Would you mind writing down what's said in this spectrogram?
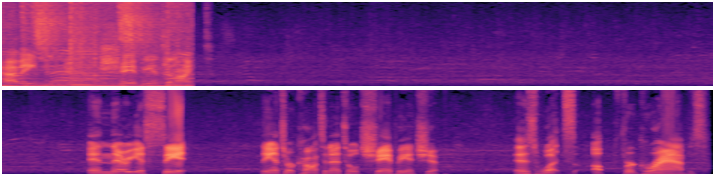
have a new champion tonight? And there you see it. The Intercontinental Championship is what's up for grabs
